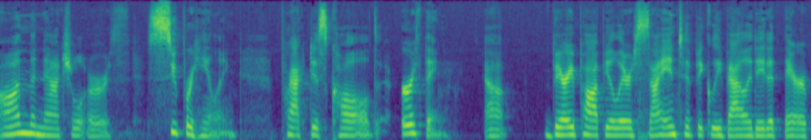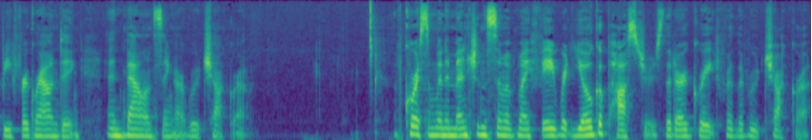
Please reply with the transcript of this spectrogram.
on the natural earth, super healing practice called earthing, a very popular, scientifically validated therapy for grounding and balancing our root chakra. Of course, I'm going to mention some of my favorite yoga postures that are great for the root chakra.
